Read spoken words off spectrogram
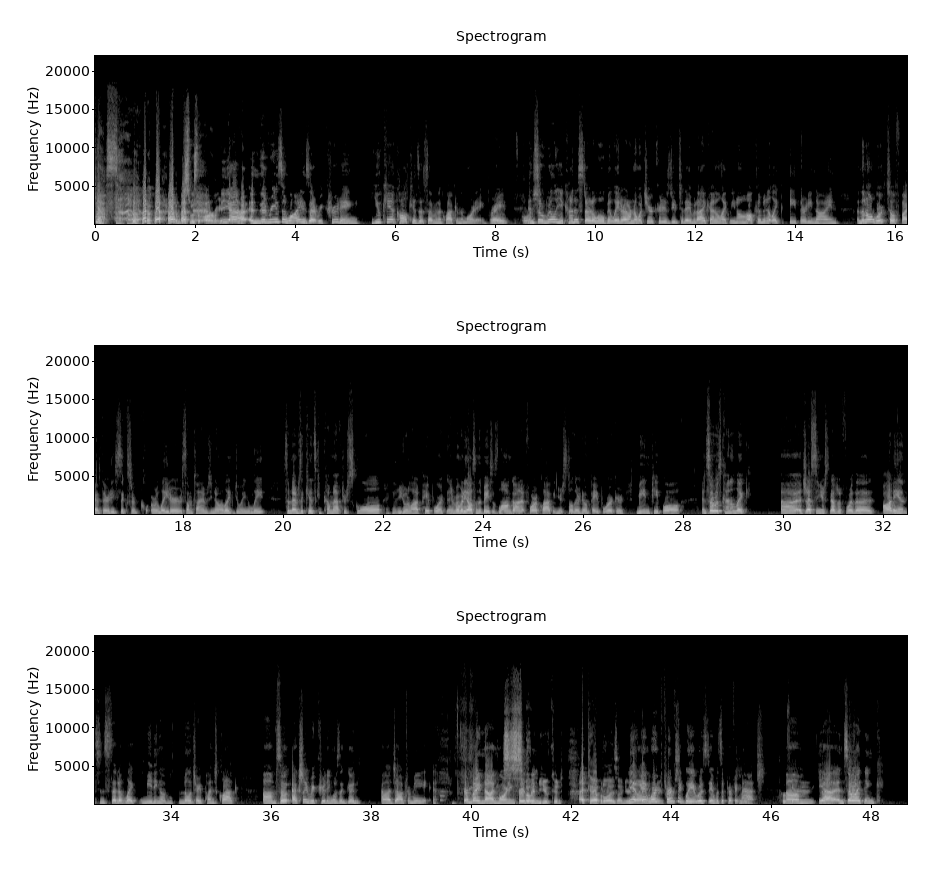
yes. and this was the army. yeah. And the reason why is that recruiting, you can't call kids at seven o'clock in the morning, right? Of course. And so really you kind of start a little bit later. I don't know what your recruiters do today, but I kind of like, you know, I'll come in at like 8:39 and then I'll work till 5:30, 6 or or later sometimes, you know, like doing late Sometimes the kids can come after school Mhm. and you're doing a lot of paperwork, and everybody else on the base is long gone at four o'clock, and you're still there doing paperwork or meeting people. And so it was kind of like uh, adjusting your schedule for the audience instead of like meeting a military punch clock. Um, so actually, recruiting was a good uh, job for me for my non-morning person. so you could capitalize on your it, it non-morning worked person. perfectly. It was it was a perfect match. Perfect. Um, yeah, and so I think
